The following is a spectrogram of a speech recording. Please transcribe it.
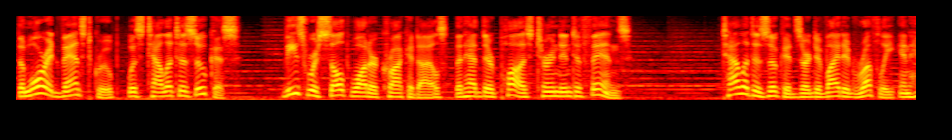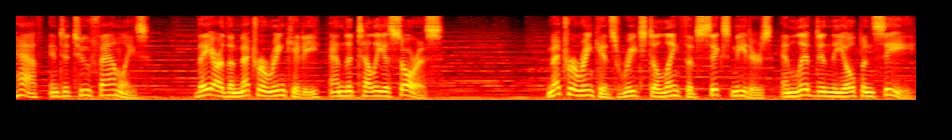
The more advanced group was Talatozeuchus. These were saltwater crocodiles that had their paws turned into fins. Talatozeuchids are divided roughly in half into two families. They are the Metrorhynchidae and the Teleosaurus. Metrorhynchids reached a length of 6 meters and lived in the open sea.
